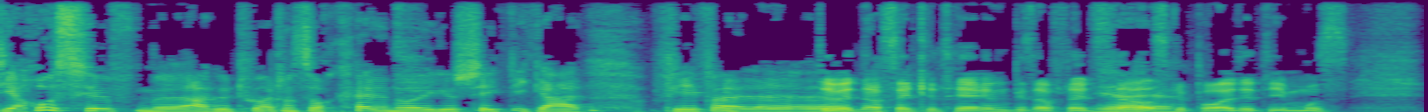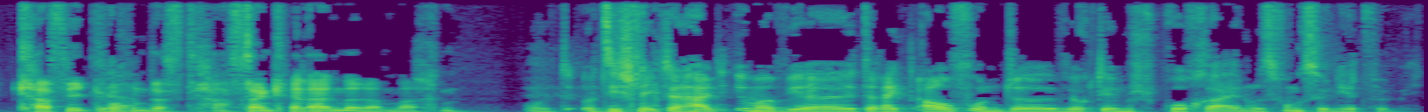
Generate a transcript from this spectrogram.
Die Aushilfenagentur hat uns doch keine neue geschickt, egal. Auf jeden Fall. Äh, da werden auch Sekretärin bis auf letzte ja, ausgebeutet, die muss Kaffee kochen, ja. das darf dann kein anderer machen. Und, und sie schlägt dann halt immer wieder direkt auf und äh, wirkt den Spruch rein. Und es funktioniert für mich.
